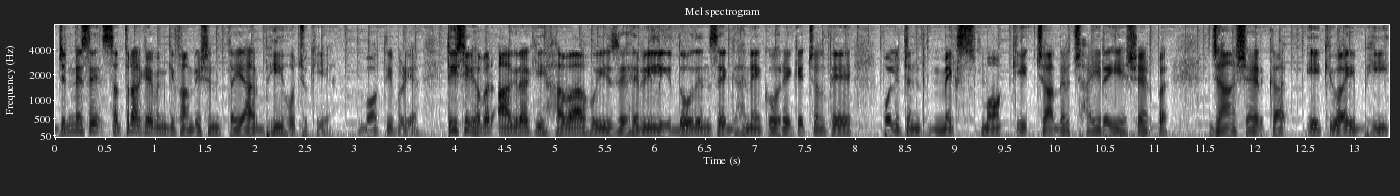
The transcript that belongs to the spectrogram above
जिनमें से सत्रह केबिन की फाउंडेशन तैयार भी हो चुकी है। बहुत ही बढ़िया। तीसरी खबर, आगरा की हवा हुई जहरीली। दो दिन से घने कोहरे के चलते पोलिटेंट मिक्स स्मॉक की चादर छाई रही है शहर पर, जहाँ शहर का एक्यूआई भी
